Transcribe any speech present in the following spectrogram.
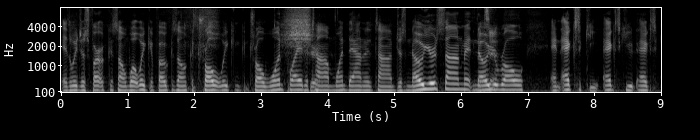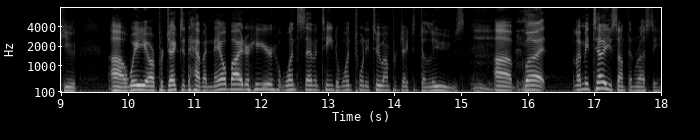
is we just focus on what we can focus on, control what we can control, one play at Sure. a time, one down at a time. Just know your assignment, know That's your it. role, and execute, execute, execute. Uh, we are projected to have a nail biter here, 117 to 122. I'm projected to lose. Mm. Uh, but let me tell you something, Rusty,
